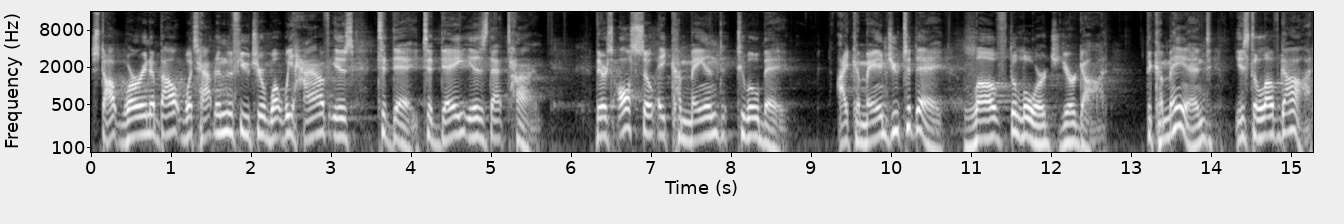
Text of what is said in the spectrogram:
Stop worrying about what's happening in the future. What we have is today. Today is that time. There's also a command to obey. I command you today, love the Lord your God. The command is to love God.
